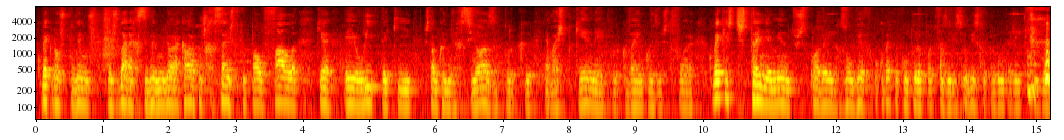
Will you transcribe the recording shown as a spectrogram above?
como é que nós podemos ajudar a receber melhor, a acabar com os receios de que o Paulo fala, que a elite aqui está um bocadinho receosa porque é mais pequena e porque vêm coisas de fora. Como é que estes estranhamentos se podem resolver ou como é que a cultura pode fazer isso? Eu disse que a pergunta era impossível.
